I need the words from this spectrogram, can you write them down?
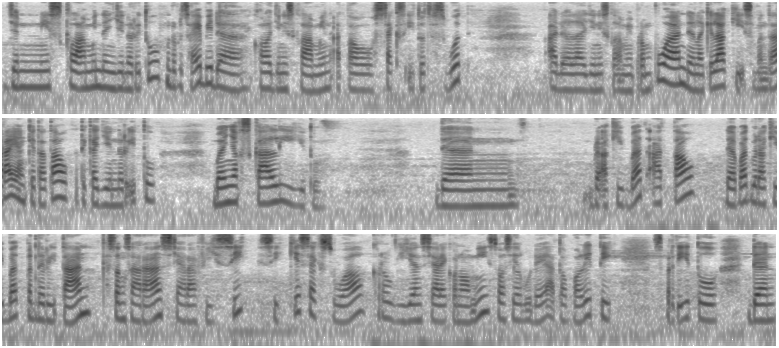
jenis kelamin dan gender itu menurut saya beda. Kalau jenis kelamin atau seks itu tersebut adalah jenis kelamin perempuan dan laki-laki. Sementara yang kita tahu ketika gender itu banyak sekali gitu. Dan berakibat atau dapat berakibat penderitaan, kesengsaraan secara fisik, psikis, seksual, kerugian secara ekonomi, sosial budaya atau politik. Seperti itu. Dan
